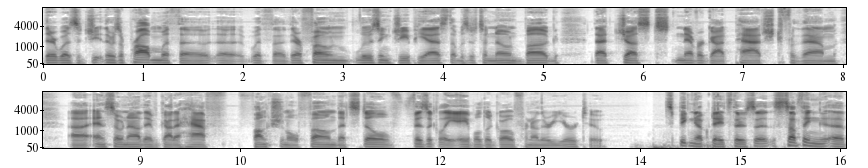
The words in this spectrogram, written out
there was a G- there was a problem with uh, uh, with uh, their phone losing GPS that was just a known bug that just never got patched for them, uh, and so now they've got a half functional phone that's still physically able to go for another year or two. Speaking updates, there's something uh,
